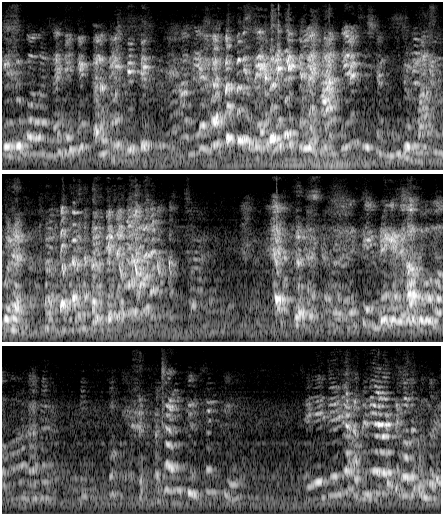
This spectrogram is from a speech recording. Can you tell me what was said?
কিছু বলার নাই আমি। হাত দিয়ে করে রাখ। খাব বাবা থ্যাংক ইউ থ্যাংক ইউ এই এই যে হাতে নিয়ে আসছে কতক্ষণ ধরে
